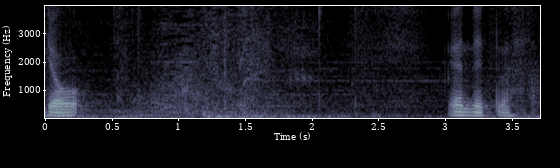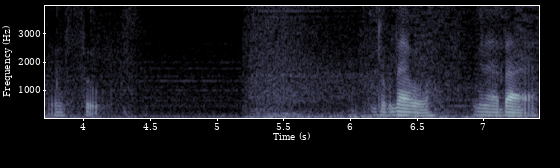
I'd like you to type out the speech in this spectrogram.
เดี๋ยวเอ็นเน็ตวะเอสุยกได้ปะไม่น่าได้อะ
